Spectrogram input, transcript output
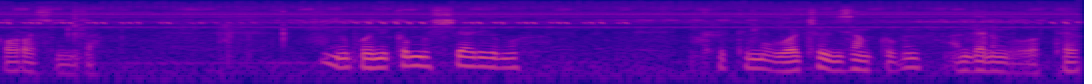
걸었습니다. 이거 보니까 뭐 씨알이 뭐 그렇게 뭐 월척 이상급은 안 되는 것 같아요.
